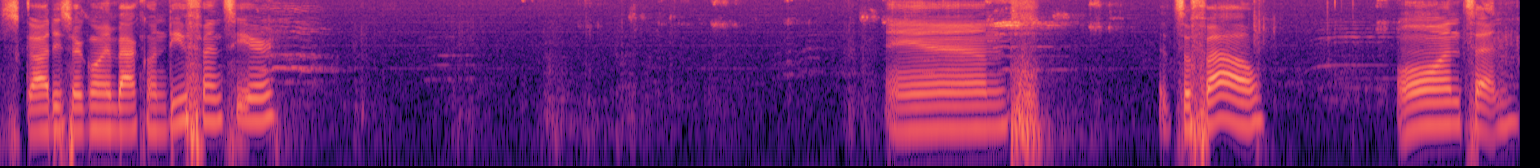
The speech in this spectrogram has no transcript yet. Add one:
Scotties are going back on defense here. And it's a foul on 10.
